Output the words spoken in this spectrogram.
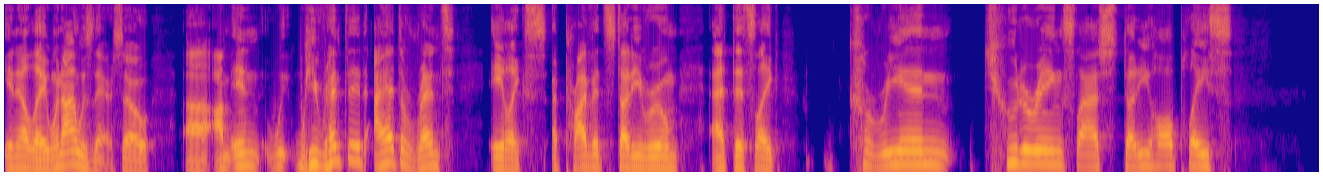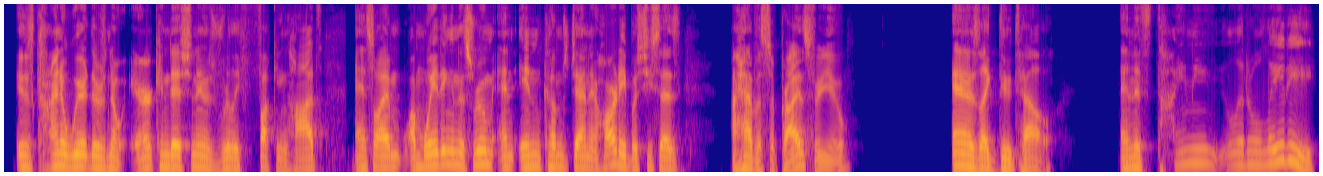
in LA when I was there. So uh, I'm in. We we rented. I had to rent a like a private study room at this like Korean tutoring slash study hall place it was kind of weird. There was no air conditioning. It was really fucking hot. And so I'm I'm waiting in this room and in comes Janet Hardy, but she says, I have a surprise for you. And I was like, do tell. And this tiny little lady,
